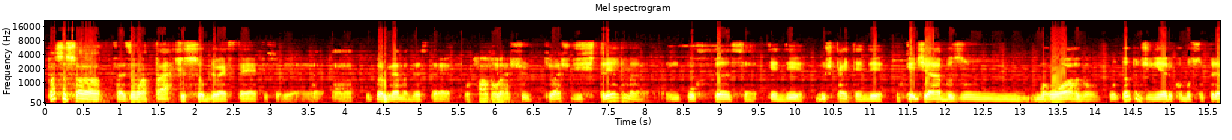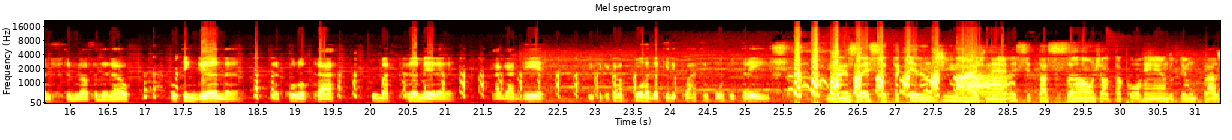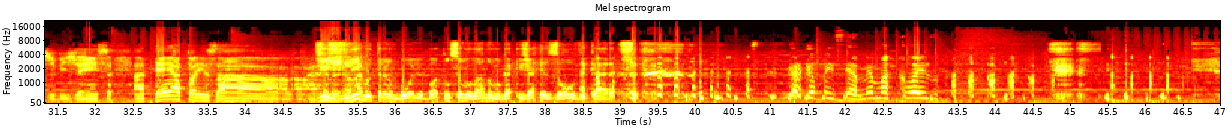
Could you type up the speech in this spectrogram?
Posso só fazer uma parte sobre o STF, sobre a- a- o programa do STF? Por Que eu, favor. acho, que eu acho de extrema importância entender, buscar entender por que diabos um, um órgão com tanto dinheiro como o Supremo Tribunal Federal não tem grana para colocar uma câmera HD e fica aquela porra daquele 4.3 Mas aí você tá querendo demais, né? A licitação já tá correndo, tem um prazo de vigência. Até atualizar. a- a- a- Desliga o trambolho, bota um celular no lugar que já resolve, cara. Pior que eu pensei a mesma coisa.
